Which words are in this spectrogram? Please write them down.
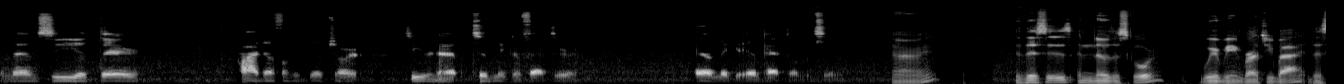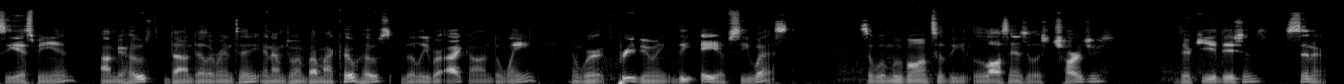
and then see if they're high enough on the depth chart to even have to make a factor, uh, make an impact on the team. All right. This is Know the Score. We're being brought to you by the CSPN. I'm your host, Don Delarente, and I'm joined by my co host, the Libra icon, Dwayne, and we're previewing the AFC West. So we'll move on to the Los Angeles Chargers. Their key additions center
